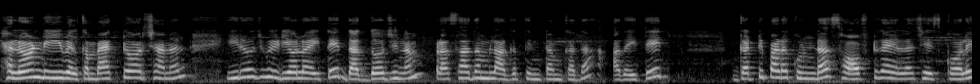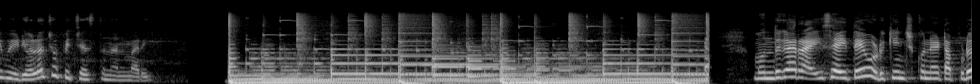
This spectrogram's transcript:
హలో అండి welcome back to our channel. ఈరోజు వీడియోలో అయితే దద్దోజనం ప్రసాదం లాగా తింటాం కదా అదైతే గట్టి పడకుండా సాఫ్ట్గా ఎలా చేసుకోవాలో ఈ వీడియోలో చూపించేస్తున్నాను మరి. ముందుగా రైస్ అయితే ఉడికించుకునేటప్పుడు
